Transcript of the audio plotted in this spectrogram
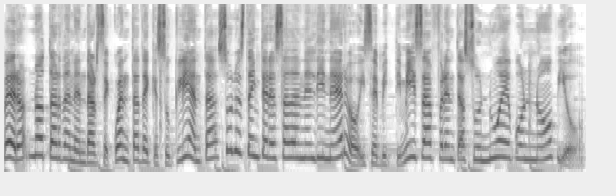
pero no tardan en darse cuenta de que su clienta solo está interesada en el dinero y se victimiza frente a su nuevo novio.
